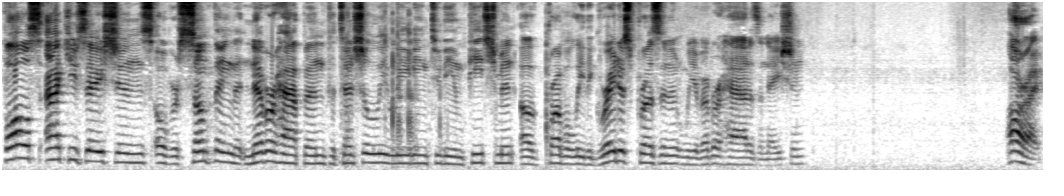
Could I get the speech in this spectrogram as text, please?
False accusations over something that never happened, potentially leading to the impeachment of probably the greatest president we have ever had as a nation. Alright.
